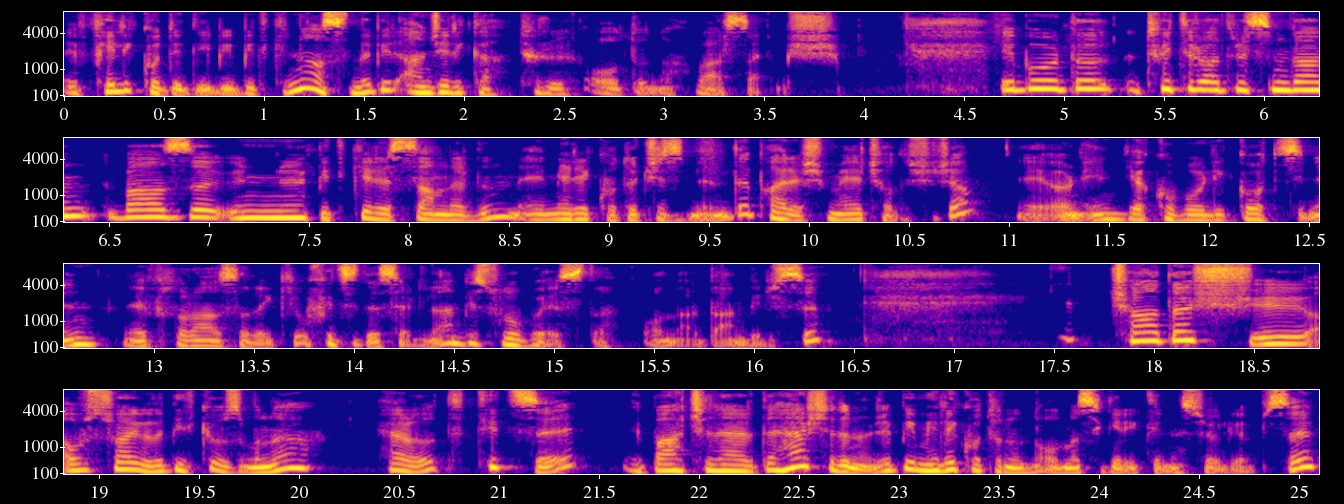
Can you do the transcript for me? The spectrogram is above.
e, Felico dediği bir bitkinin aslında bir Angelica türü olduğunu varsaymış. E bu arada Twitter adresimden bazı ünlü bitki ressamlarının e, melek otu çizimlerini de paylaşmaya çalışacağım. E, örneğin Jacopo Ligozzi'nin e, Floransa'daki Uffizi'de serilen bir sulu boyası onlardan birisi. Çağdaş e, Avustralyalı bitki uzmanı Harold Titze e, bahçelerde her şeyden önce bir melek otunun olması gerektiğini söylüyor bize.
